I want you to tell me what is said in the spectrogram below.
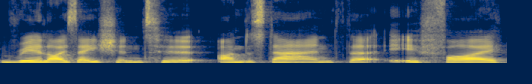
realization to understand that if I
